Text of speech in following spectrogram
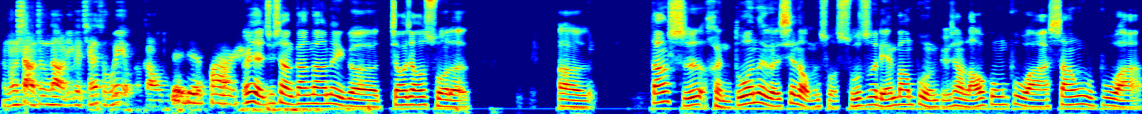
可能上升到了一个前所未有的高度。对对，黄老师。而且就像刚刚那个娇娇说的，呃。当时很多那个现在我们所熟知联邦部门，比如像劳工部啊、商务部啊，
